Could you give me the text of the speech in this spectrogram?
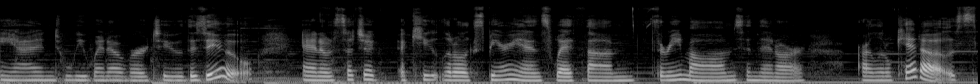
and we went over to the zoo. And it was such a, a cute little experience with um, three moms and then our our little kiddos.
